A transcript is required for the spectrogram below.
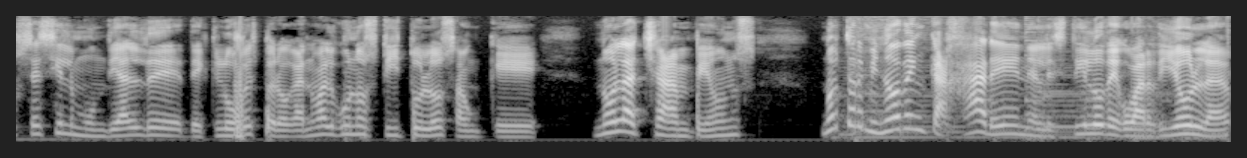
no sé si el Mundial de, Clubes, pero ganó algunos títulos, aunque no la Champions. No terminó de encajar ¿eh? en el estilo de Guardiola,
